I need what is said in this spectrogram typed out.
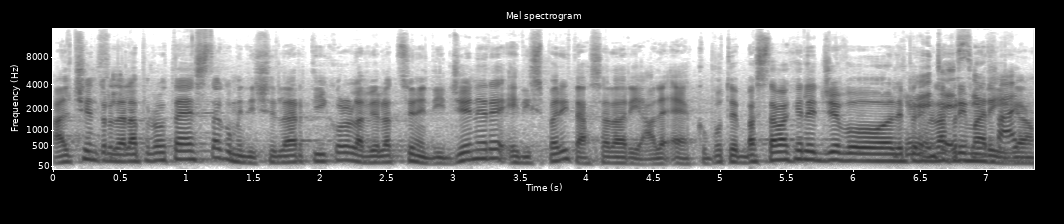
Al centro della protesta, come dice l'articolo, la violazione di genere e disparità salariale. Ecco, pote- bastava che leggevo prime- la prima riga.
